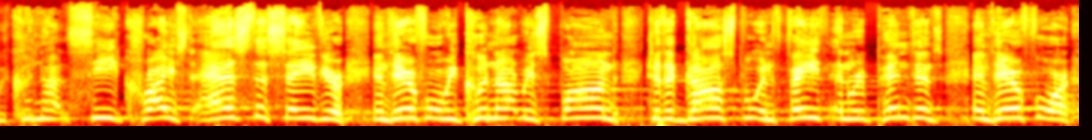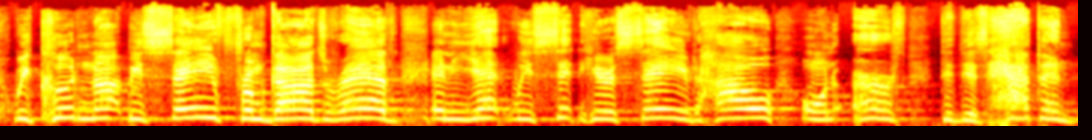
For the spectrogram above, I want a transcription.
We could not see Christ as the Savior, and therefore we could not respond to the gospel in faith and repentance, and therefore we could not be saved from God's wrath, and yet we sit here saved. How on earth did this happen?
